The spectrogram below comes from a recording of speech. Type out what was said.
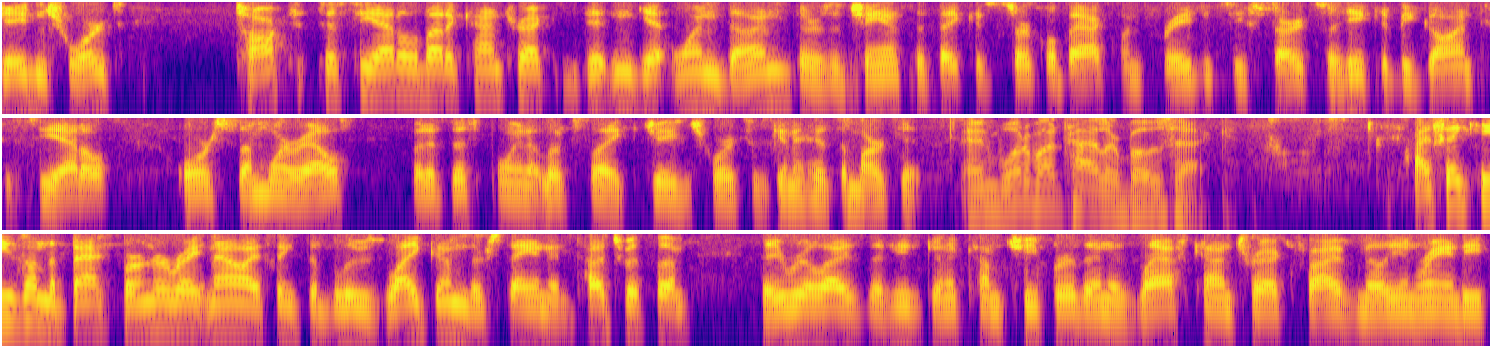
Jaden Schwartz talked to Seattle about a contract, didn't get one done. There's a chance that they could circle back when free agency starts, so he could be gone to Seattle or somewhere else. But at this point, it looks like Jaden Schwartz is going to hit the market. And what about Tyler Bozak? I think he's on the back burner right now. I think the Blues like him. They're staying in touch with him. They realize that he's going to come cheaper than his last contract, five million. Randy,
